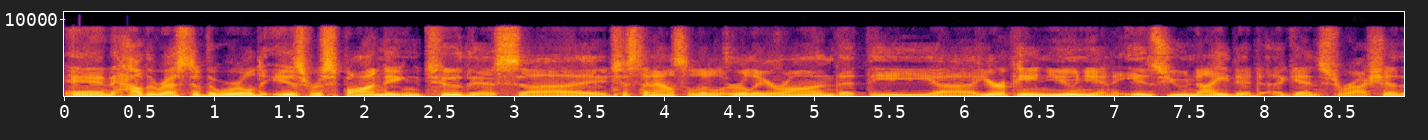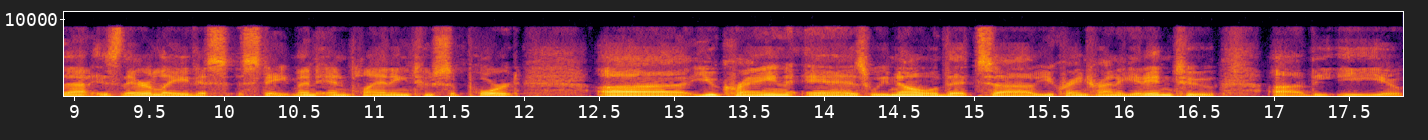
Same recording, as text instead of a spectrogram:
and how the rest of the world is responding to this. Uh, just announced a little earlier on that the uh, European Union is united against Russia. That is their latest statement and planning to support uh, Ukraine, as we know that uh, Ukraine trying to get into uh, the EU.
